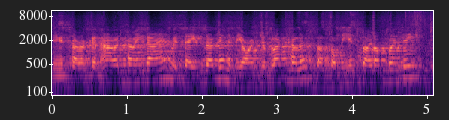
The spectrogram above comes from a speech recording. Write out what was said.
Here's Hurricane Howard coming down with Dave Duggan in the orange and black colours. That's on the inside of 20.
